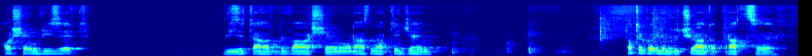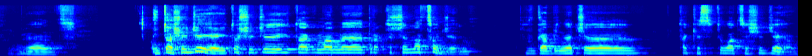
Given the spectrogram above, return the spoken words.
8 wizyt. Wizyta odbywała się raz na tydzień. Po tygodniu wróciła do pracy, więc i to się dzieje, i to się dzieje, i tak mamy praktycznie na co dzień. W gabinecie takie sytuacje się dzieją.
